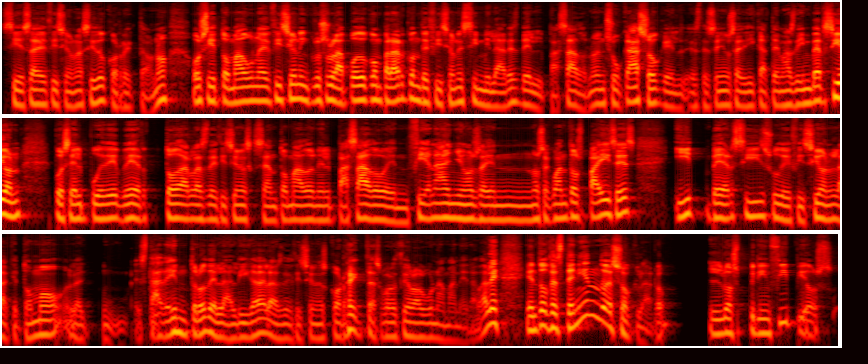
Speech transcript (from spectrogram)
si esa decisión ha sido correcta o no. O si he tomado una decisión, incluso la puedo comparar con decisiones similares del pasado. ¿no? En su caso, que este señor se dedica a temas de inversión, pues él puede ver todas las decisiones que se han tomado en el pasado, en 100 años, en no sé cuántos países, y ver si su decisión, la que tomó, está dentro de la liga de las decisiones correctas, por decirlo de alguna manera. ¿vale? Entonces, teniendo eso claro, los principios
